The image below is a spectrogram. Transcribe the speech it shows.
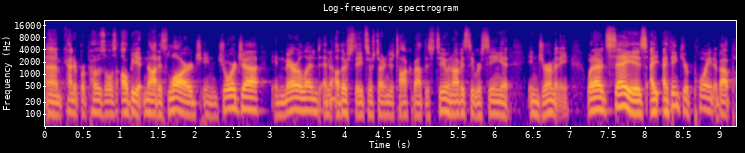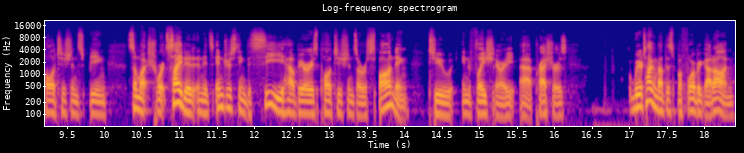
um, kind of proposals, albeit not as large, in Georgia, in Maryland, and other states are starting to talk about this too. And obviously, we're seeing it in Germany. What I would say is, I, I think your point about politicians being somewhat short sighted. And it's interesting to see how various politicians are responding to inflationary uh, pressures. We were talking about this before we got on.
